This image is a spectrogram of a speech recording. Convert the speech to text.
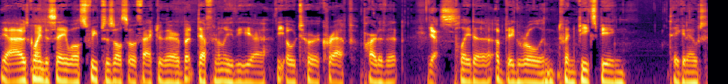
yeah. I was going to say, well, sweeps is also a factor there, but definitely the uh, the auteur crap part of it Yes. played a, a big role in Twin Peaks being taken out.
